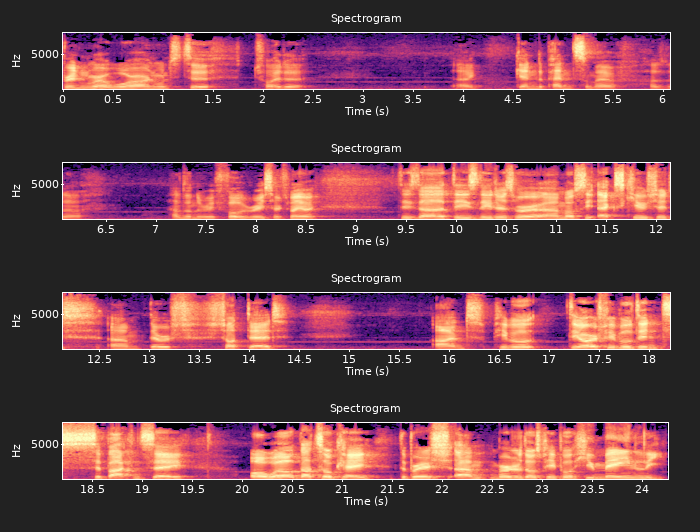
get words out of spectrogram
Britain were at war. Ireland wanted to try to uh, get independence somehow. I don't know. I haven't done the full research, but anyway, these uh, these leaders were uh, mostly executed. Um, they were sh- shot dead, and people, the Irish people, didn't sit back and say, "Oh well, that's okay." The British um, murdered those people humanely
